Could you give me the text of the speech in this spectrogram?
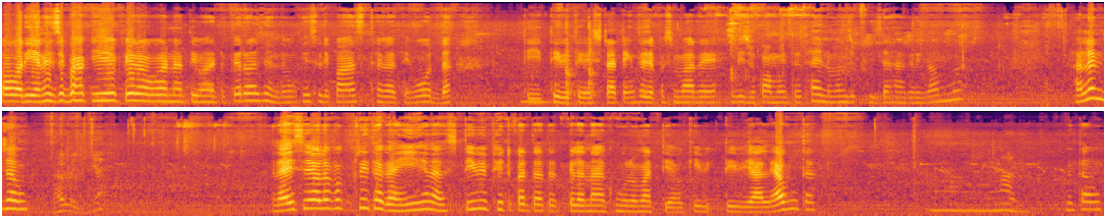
કવરિયાને જે બાકી એ પહેરવાના તે માટે પહેરવા છે ને તો હું ખીચડી પાંચ થગાતી ઓરડા તે ધીરે ધીરે સ્ટાર્ટિંગ થઈ જાય. પછી મારે બીજું કામ હોય તો થાય ને મંજુ ફીજા આગળ ગામમાં. હાલે ને જાઉં. રાઈસ એ ઓલા વખત ફ્રી થકા એ હે ને ટીવી ફિટ કરતા હતા પેલા ના ઘૂમરો મારતી આવે. કેવી ટીવી હાલે? આવું તા. નતા આવું.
